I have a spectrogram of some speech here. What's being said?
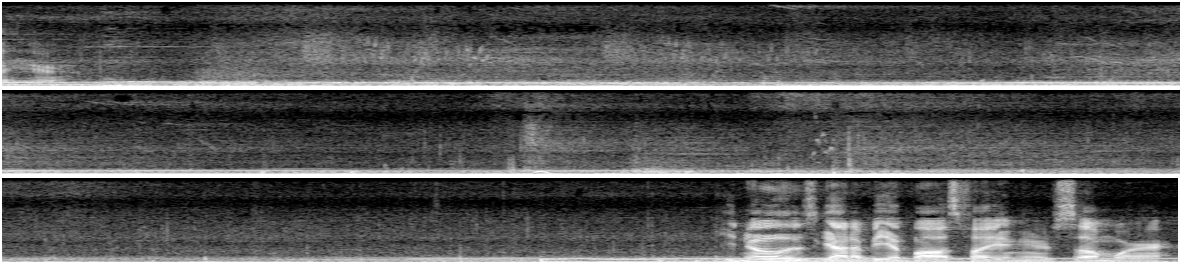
Here? You know there's got to be a boss fight in here somewhere.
